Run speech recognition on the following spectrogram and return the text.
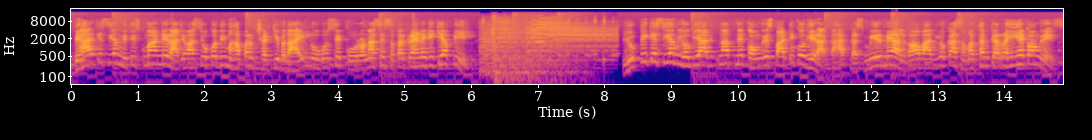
बिहार के सीएम नीतीश कुमार ने राज्यवासियों को दी महापर्व छठ की बधाई, लोगों से कोरोना से सतर्क रहने की की अपील। यूपी के सीएम योगी आदित्यनाथ ने कांग्रेस पार्टी को घेरा, कहा कश्मीर में अलगाववादियों का समर्थन कर रही है कांग्रेस।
